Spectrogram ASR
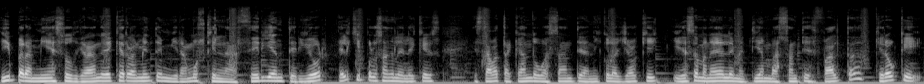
Y para mí eso es grande, ya que realmente miramos que en la serie anterior el equipo de Los Ángeles Lakers estaba atacando bastante a Nikola Jokic y de esa manera le metían bastantes faltas. Creo que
